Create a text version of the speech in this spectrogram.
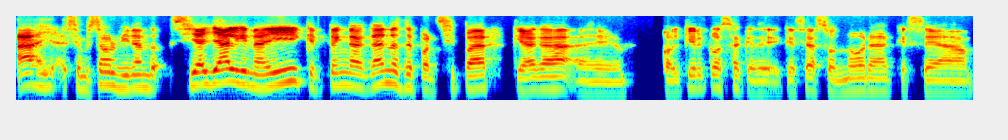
Ay, se me estaba olvidando. Si hay alguien ahí que tenga ganas de participar, que haga eh, cualquier cosa que, que, sea sonora, que sea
